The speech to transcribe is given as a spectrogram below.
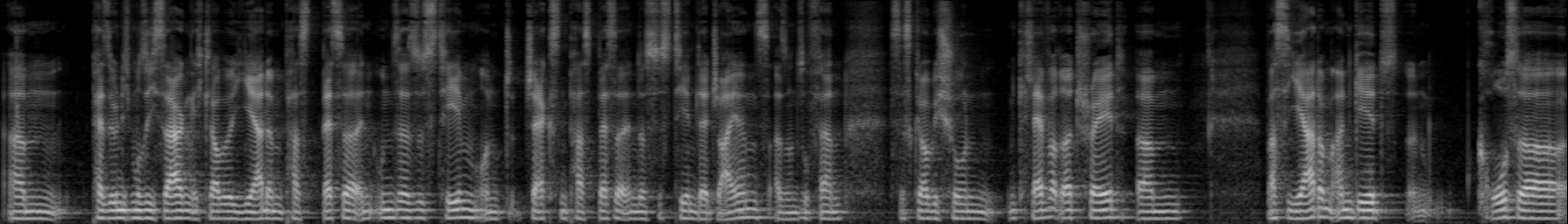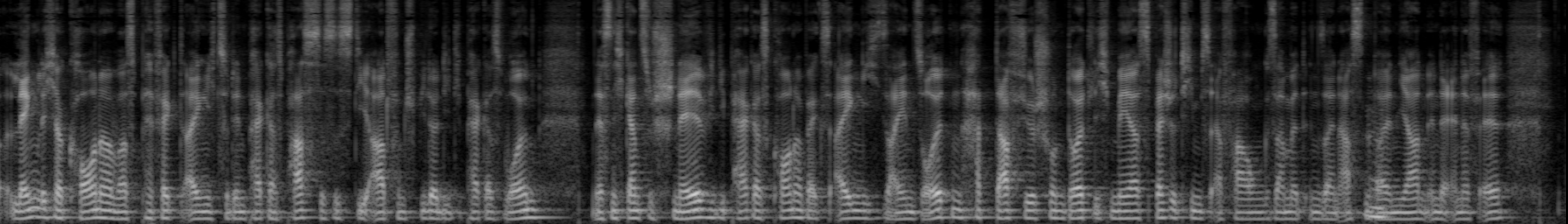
Ähm, persönlich muss ich sagen, ich glaube, Yerdem passt besser in unser System und Jackson passt besser in das System der Giants. Also insofern ist das, glaube ich, schon ein cleverer Trade. Ähm, was Yerdem angeht, ein großer, länglicher Corner, was perfekt eigentlich zu den Packers passt. Das ist die Art von Spieler, die die Packers wollen. Er ist nicht ganz so schnell, wie die Packers Cornerbacks eigentlich sein sollten, hat dafür schon deutlich mehr Special Teams Erfahrung gesammelt in seinen ersten ja. beiden Jahren in der NFL,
